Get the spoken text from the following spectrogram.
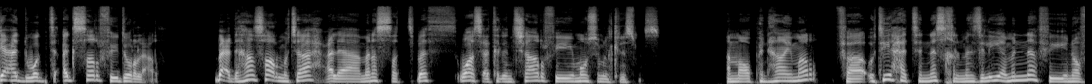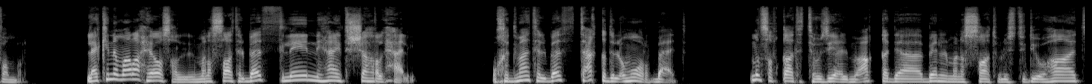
قعد وقت أقصر في دور العرض. بعدها صار متاح على منصة بث واسعة الانتشار في موسم الكريسماس. أما أوبنهايمر فأتيحت النسخة المنزلية منه في نوفمبر لكنه ما راح يوصل لمنصات البث لين نهاية الشهر الحالي وخدمات البث تعقد الأمور بعد من صفقات التوزيع المعقدة بين المنصات والاستديوهات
